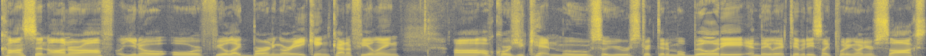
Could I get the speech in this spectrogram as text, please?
constant on or off, you know, or feel like burning or aching kind of feeling. Uh, of course, you can't move, so you're restricted in mobility and daily activities like putting on your socks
